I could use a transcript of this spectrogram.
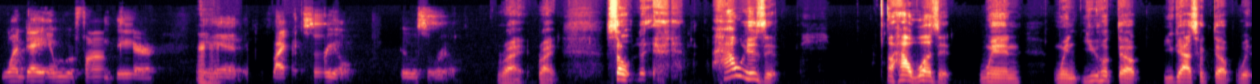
one day, and we were finally there mm-hmm. and like surreal. It was surreal. Right, right. So, how is it? Or how was it when when you hooked up? You guys hooked up with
